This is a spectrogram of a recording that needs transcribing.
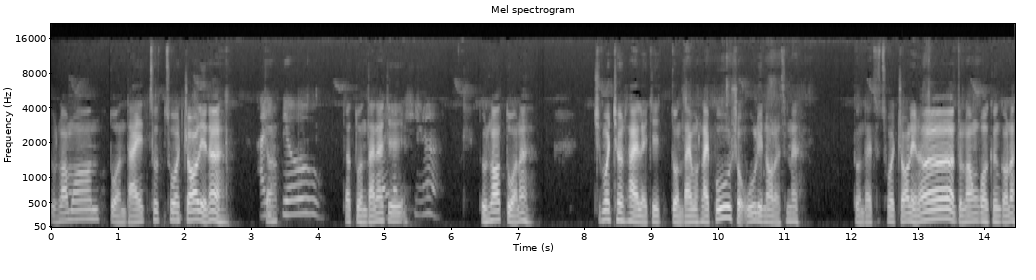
tụi lo món tuần tay chua chua cho liền nè hay Cho- cho tuần nó Hay chị là nè tụi lo tuần nè chỉ muốn chơi lại lại chị tuần tay một lại pú sổ u liền nó là xin nè tuần tay chua cho liền nữa tụi lo qua cưng cậu nè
